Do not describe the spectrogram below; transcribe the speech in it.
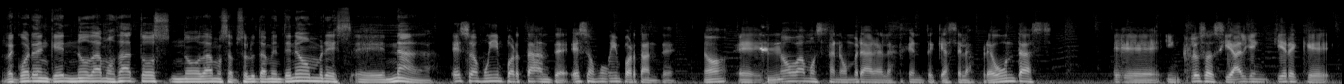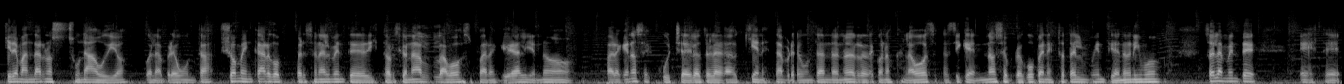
Recuerden que no damos datos, no damos absolutamente nombres, eh, nada. Eso es muy importante, eso es muy importante. ¿no? no vamos a nombrar a la gente que hace las preguntas. incluso si alguien quiere que quiere mandarnos un audio con la pregunta, yo me encargo personalmente de distorsionar la voz para que alguien no, para que no se escuche del otro lado quién está preguntando, no le reconozcan la voz, así que no se preocupen, es totalmente anónimo. Solamente este,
